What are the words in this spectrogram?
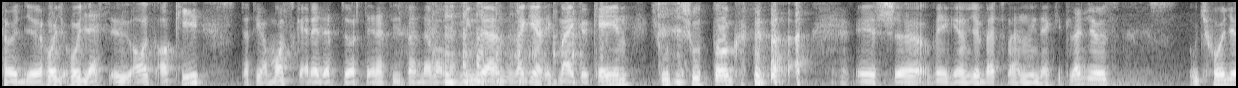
hogy, hogy hogy lesz ő az, aki, tehát a maszk eredet történet is benne van, meg minden, megjelenik Michael Caine, sut, suttog, és a végén ugye Batman mindenkit legyőz, úgyhogy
